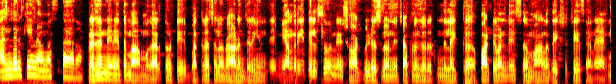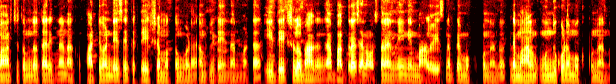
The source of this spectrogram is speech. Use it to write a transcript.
అందరికీ నమస్కారం. ప్రజెంట్ నేనైతే మా అమ్మగారి తోటి భద్రాచలం రావడం జరిగింది. మీ అందరికీ తెలుసు నేను షార్ట్ వీడియోస్లో నేను చెప్పడం జరుగుతుంది. లైక్ ఫార్టీ వన్ డేస్ మాల దీక్ష చేశాను. అండ్ మార్చి తొమ్మిదో తారీఖున నాకు ఫార్టీ వన్ డేస్ అయితే దీక్ష మొత్తం కూడా కంప్లీట్ అయింది అనమాట ఈ దీక్షలో భాగంగా భద్రాచలం వస్తానని నేను మాల వేసినప్పుడే మొక్కుకున్నాను. అంటే మాల ముందు కూడా మొక్కుకున్నాను.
